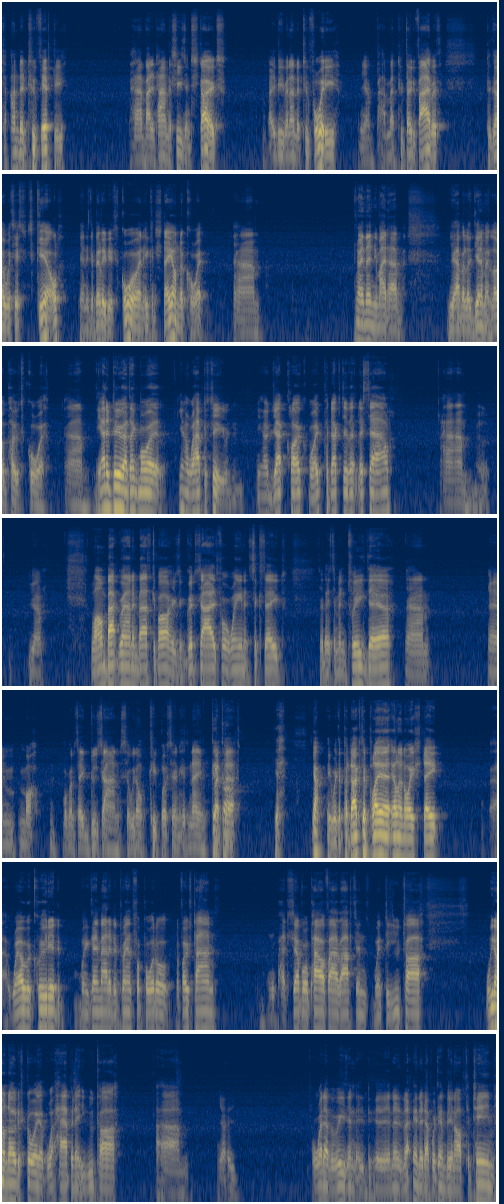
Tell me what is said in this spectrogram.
to under 250 uh, by the time the season starts, maybe even under 240. You know, I'm at 235 with, to go with his skill and his ability to score, and he can stay on the court. Um, and then you might have you have a legitimate low post score. Um, the other two, I think, more you know we'll have to see. You know, Jack Clark was productive at LaSalle. Um, you know, long background in basketball. He's a good size for a wing at six eight. So there's some intrigue there. Um, and more, we're going to say Dusan, so we don't keep butchering his name. Good but, call. Uh, yeah, yeah, he was a productive player at Illinois State. Uh, well recruited when he came out of the transfer portal the first time. Had several Power Five options. Went to Utah we don't know the story of what happened at Utah. Um, you know, he, for whatever reason, it, it ended up with him being off the team.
